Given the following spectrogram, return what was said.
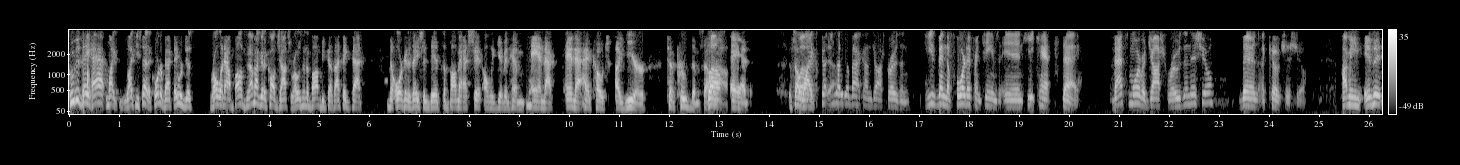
who did they have? Like like you said, a quarterback. They were just rolling out bums, and I'm not going to call Josh Rosen a bum because I think that the organization did some bum ass shit, only giving him and that and that head coach a year to prove themselves. Well- and so well, like you got, you got to go back on Josh Rosen. He's been to four different teams, and he can't stay. That's more of a Josh Rosen issue than a coach issue. I mean, is it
